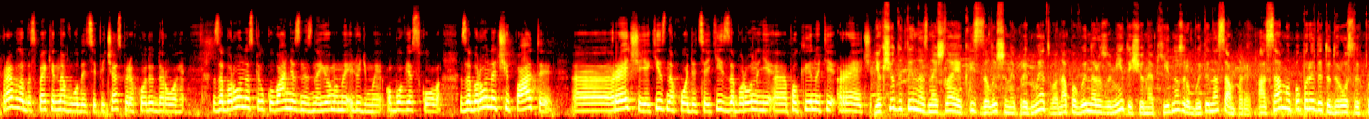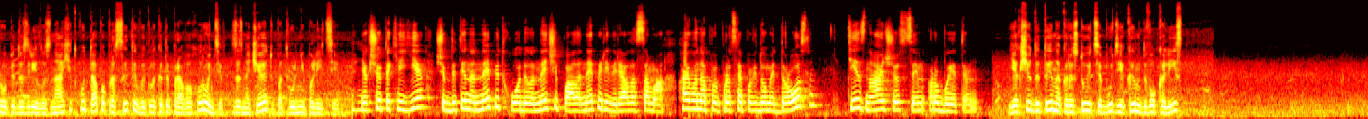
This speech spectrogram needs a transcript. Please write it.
Правила безпеки на вулиці під час переходу дороги. Заборона спілкування з незнайомими людьми обов'язково. Заборона чіпати е, речі, які знаходяться, якісь заборонені е, покинуті речі. Якщо дитина знайшла якийсь залишений предмет, вона повинна розуміти, що необхідно зробити насамперед, а саме попередити дорослих про підозрілу знахідку та попросити викликати правоохоронців, зазначають у патрульній поліції. Якщо таке є, щоб дитина не підходила, не чіпала, не перевіряла сама. Хай вона про це повідомить дорослим, ті знають, що з цим робити. Якщо дитина користується будь-яким двоколіс,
